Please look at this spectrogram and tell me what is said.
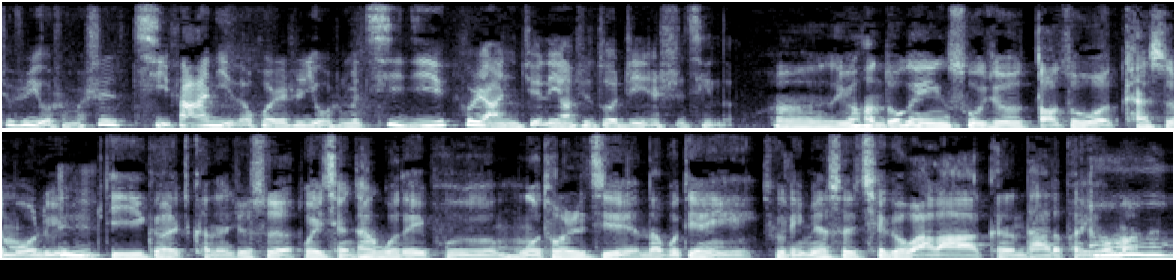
就是有什么是启发你的，或者是有什么契机会让你决定要去做这件事情的？嗯，有很多个因素就导致我开始摩旅。嗯第一个可能就是我以前看过的一部《摩托日记》那部电影，就里面是切格瓦拉跟他的朋友嘛，哦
